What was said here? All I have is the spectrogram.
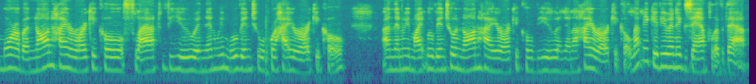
more of a non hierarchical, flat view, and then we move into a hierarchical, and then we might move into a non hierarchical view and then a hierarchical. Let me give you an example of that.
